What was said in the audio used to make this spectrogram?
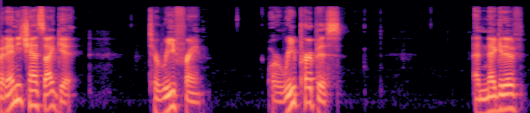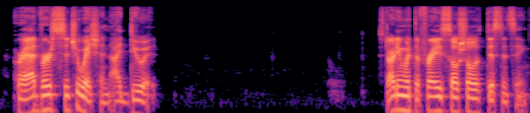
But any chance I get to reframe or repurpose a negative or adverse situation, I do it. Starting with the phrase social distancing,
